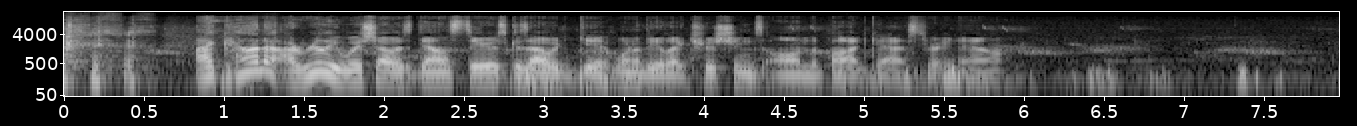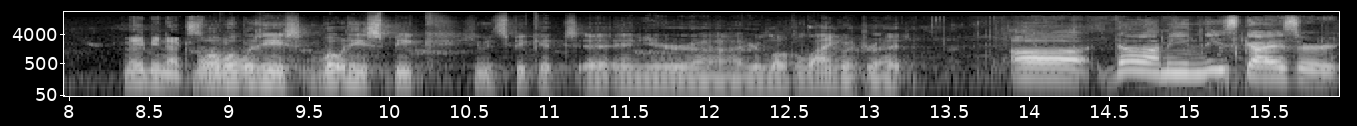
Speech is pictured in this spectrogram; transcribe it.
I kind of I really wish I was downstairs because I would get one of the electricians on the podcast right now. Maybe next Well, week. what would he what would he speak? He would speak it uh, in your uh, your local language, right? Uh, no, I mean these guys are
